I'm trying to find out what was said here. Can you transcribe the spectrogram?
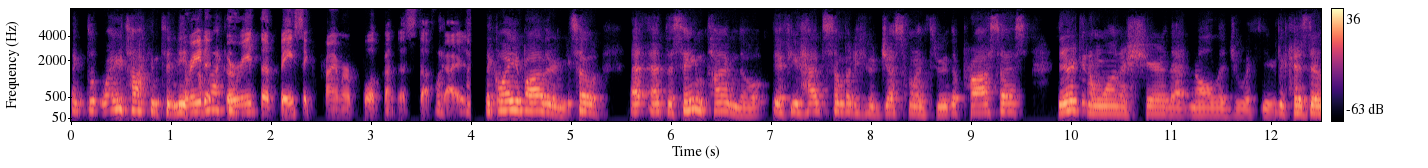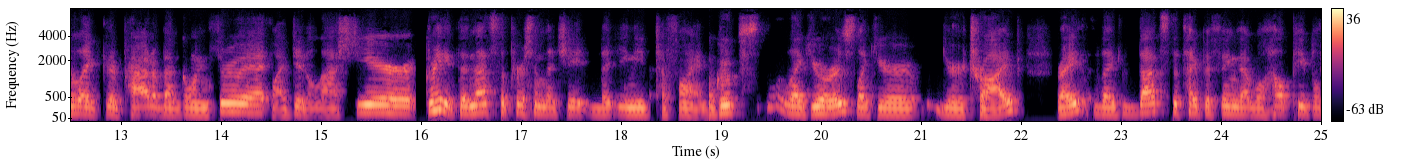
like, why are you talking to me? Read, it, gonna... read the basic primer book on this stuff, guys. Like, why are you bothering me? So, at, at the same time, though, if you had somebody who just went through the process, they're going to want to share that knowledge with you because they're like they're proud about going through it. Oh, I did it last year. Great, then that's the person that you that you need to find. Groups like yours, like your your tribe, right? Like that's the type of thing that will help people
